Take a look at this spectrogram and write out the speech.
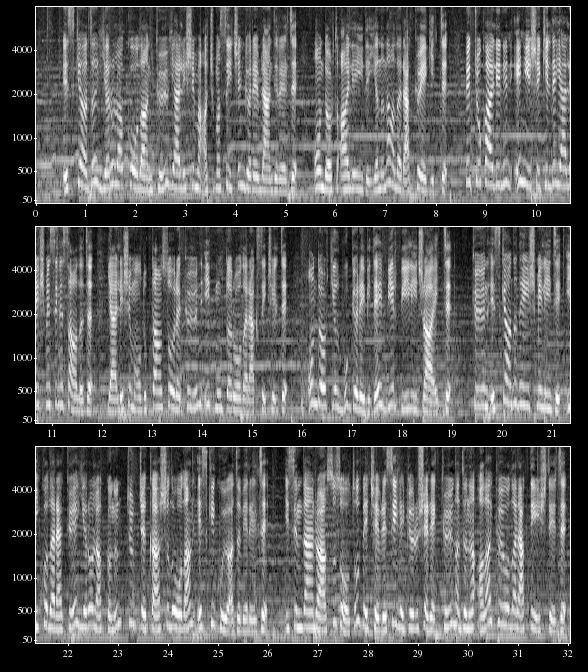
Eski adı Yarulakko olan köyü yerleşime açması için görevlendirildi. 14 aileyi de yanına alarak köye gitti. Pek çok ailenin en iyi şekilde yerleşmesini sağladı. Yerleşim olduktan sonra köyün ilk muhtarı olarak seçildi. 14 yıl bu görevi de bir fiil icra etti. Köyün eski adı değişmeliydi. İlk olarak köye Yarolakko'nun Türkçe karşılığı olan Eski Kuyu adı verildi. İsimden rahatsız oldu ve çevresiyle görüşerek köyün adını Alayköy olarak değiştirdi.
